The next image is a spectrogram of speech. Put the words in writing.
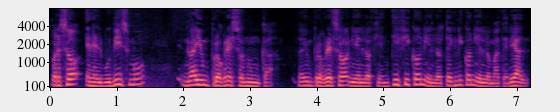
Por eso en el budismo no hay un progreso nunca, no hay un progreso ni en lo científico, ni en lo técnico, ni en lo material.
